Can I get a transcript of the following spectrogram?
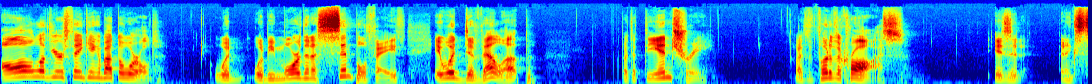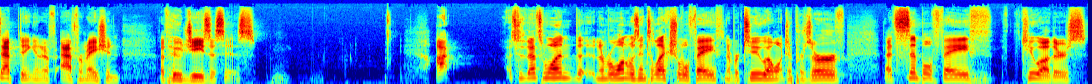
all of your thinking about the world would, would be more than a simple faith. It would develop, but that the entry, at the foot of the cross, is an, an accepting and an affirmation of who Jesus is. I, so that's one. The, number one was intellectual faith. Number two, I want to preserve that simple faith. Two others.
